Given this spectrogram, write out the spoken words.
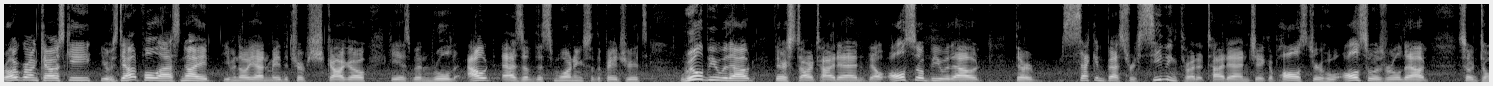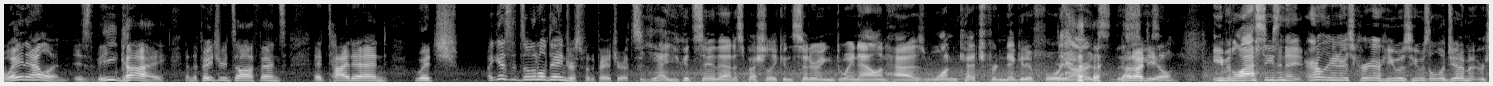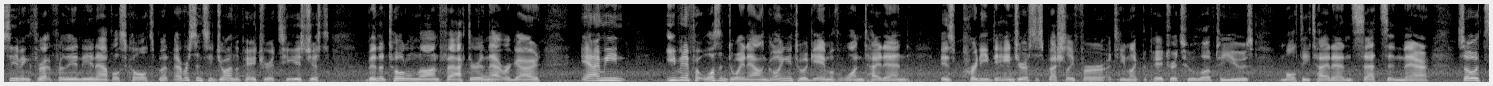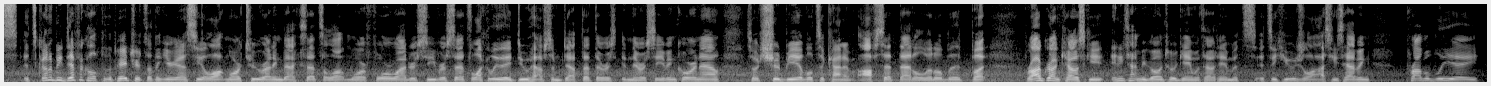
Rob Gronkowski, he was doubtful last night, even though he hadn't made the trip to Chicago. He has been ruled out as of this morning, so the Patriots will be without their star tight end. They'll also be without their second best receiving threat at tight end, Jacob Hollister, who also was ruled out. So Dwayne Allen is the guy in the Patriots offense at tight end, which I guess it's a little dangerous for the Patriots. Yeah, you could say that, especially considering Dwayne Allen has one catch for negative four yards. Not ideal. Even last season, uh, earlier in his career, he was he was a legitimate receiving threat for the Indianapolis Colts. But ever since he joined the Patriots, he has just been a total non-factor in that regard. And I mean, even if it wasn't Dwayne Allen, going into a game with one tight end is pretty dangerous, especially for a team like the Patriots who love to use multi-tight end sets in there. So it's it's going to be difficult for the Patriots. I think you're going to see a lot more two running back sets, a lot more four wide receiver sets. Luckily, they do have some depth that there in their receiving corps now, so it should be able to kind of offset that a little bit. But Rob Gronkowski, anytime you go into a game without him, it's it's a huge loss. He's having probably a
